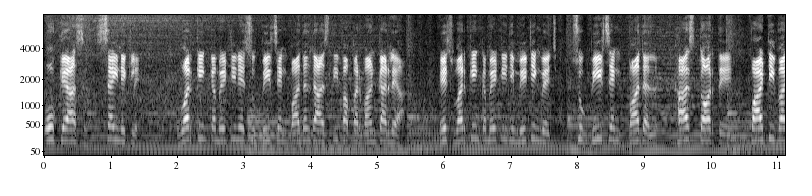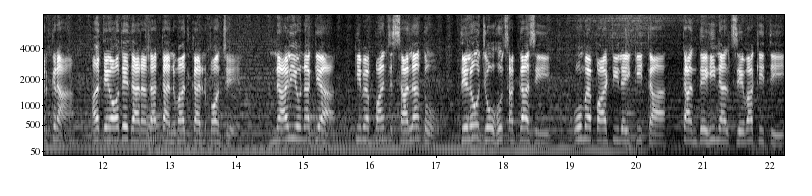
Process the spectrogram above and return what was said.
ਉਹ ਕਿਆਸ ਸਹੀ ਨਿਕਲੇ। ਵਰਕਿੰਗ ਕਮੇਟੀ ਨੇ ਸੁਖਬੀਰ ਸਿੰਘ ਬਾਦਲ ਦਾ ਅਸਤੀਫਾ ਪ੍ਰਵਾਨ ਕਰ ਲਿਆ। ਇਸ ਵਰਕਿੰਗ ਕਮੇਟੀ ਦੀ ਮੀਟਿੰਗ ਵਿੱਚ ਸੁਖਬੀਰ ਸਿੰਘ ਬਾਦਲ ਖਾਸ ਤੌਰ ਤੇ ਪਾਰਟੀ ਵਰਕਰਾਂ ਅਤੇ ਅਹੁਦੇਦਾਰਾਂ ਦਾ ਧੰਨਵਾਦ ਕਰਨ ਪਹੁੰਚੇ। ਨਾਲ ਹੀ ਉਹਨਾਂ ਕਿਹਾ ਕਿ ਮੈਂ 5 ਸਾਲਾਂ ਤੋਂ ਦਿਲੋਂ ਜੋ ਹੋ ਸਕਦਾ ਸੀ, ਉਹ ਮੈਂ ਪਾਰਟੀ ਲਈ ਕੀਤਾ ਤਨਦੇਹੀ ਨਾਲ ਸੇਵਾ ਕੀਤੀ।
